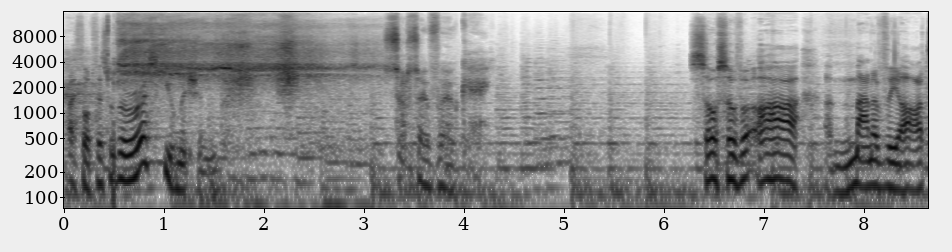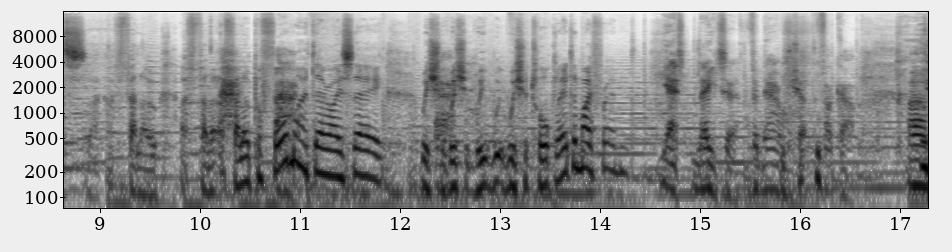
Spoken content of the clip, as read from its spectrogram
I thought this was a rescue mission. Sotto voce. So so ah, a man of the arts, a fellow a fellow a fellow performer, dare I say? We should we should we, we we should talk later, my friend. Yes, later. For now, shut the fuck up. Um,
